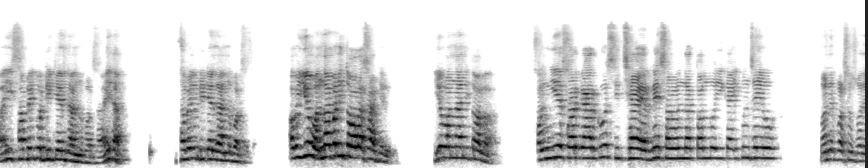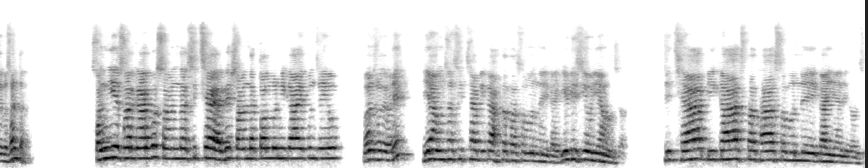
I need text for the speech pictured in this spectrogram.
यी सबैको डिटेल जान्नुपर्छ है त? सबैको डिटेल जान्नुपर्छ। अब योभन्दा पनि तल साथीहरू। योभन्दा नि तल। सङ्घीय सरकारको शिक्षा हेर्ने सबैभन्दा तल्लो इकाइ कुन चाहिँ हो? भनेर प्रश्न सोधेको छ नि त। सङ्घीय सरकारको सबैभन्दा शिक्षा हेर्ने सबैभन्दा तल्लो निकाय कुन चाहिँ हो? भनेर सोध्यो भने यहाँ हुन्छ शिक्षा विकास तथा समन्वय इकाइ। एडिसी हो यहाँ हुन्छ। शिक्षा विकास तथा समन्वय इकाइ यहाँनिर हुन्छ।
